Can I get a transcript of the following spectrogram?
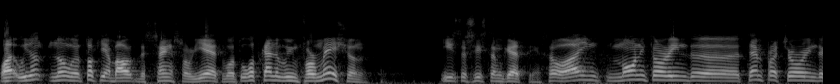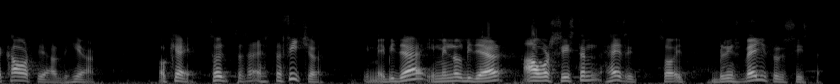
Well, we don't know, we're talking about the sensor yet, but what kind of information is the system getting? So I'm monitoring the temperature in the courtyard here. Okay, so it's a, it's a feature. It may be there, it may not be there. Our system has it, so it brings value to the system.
